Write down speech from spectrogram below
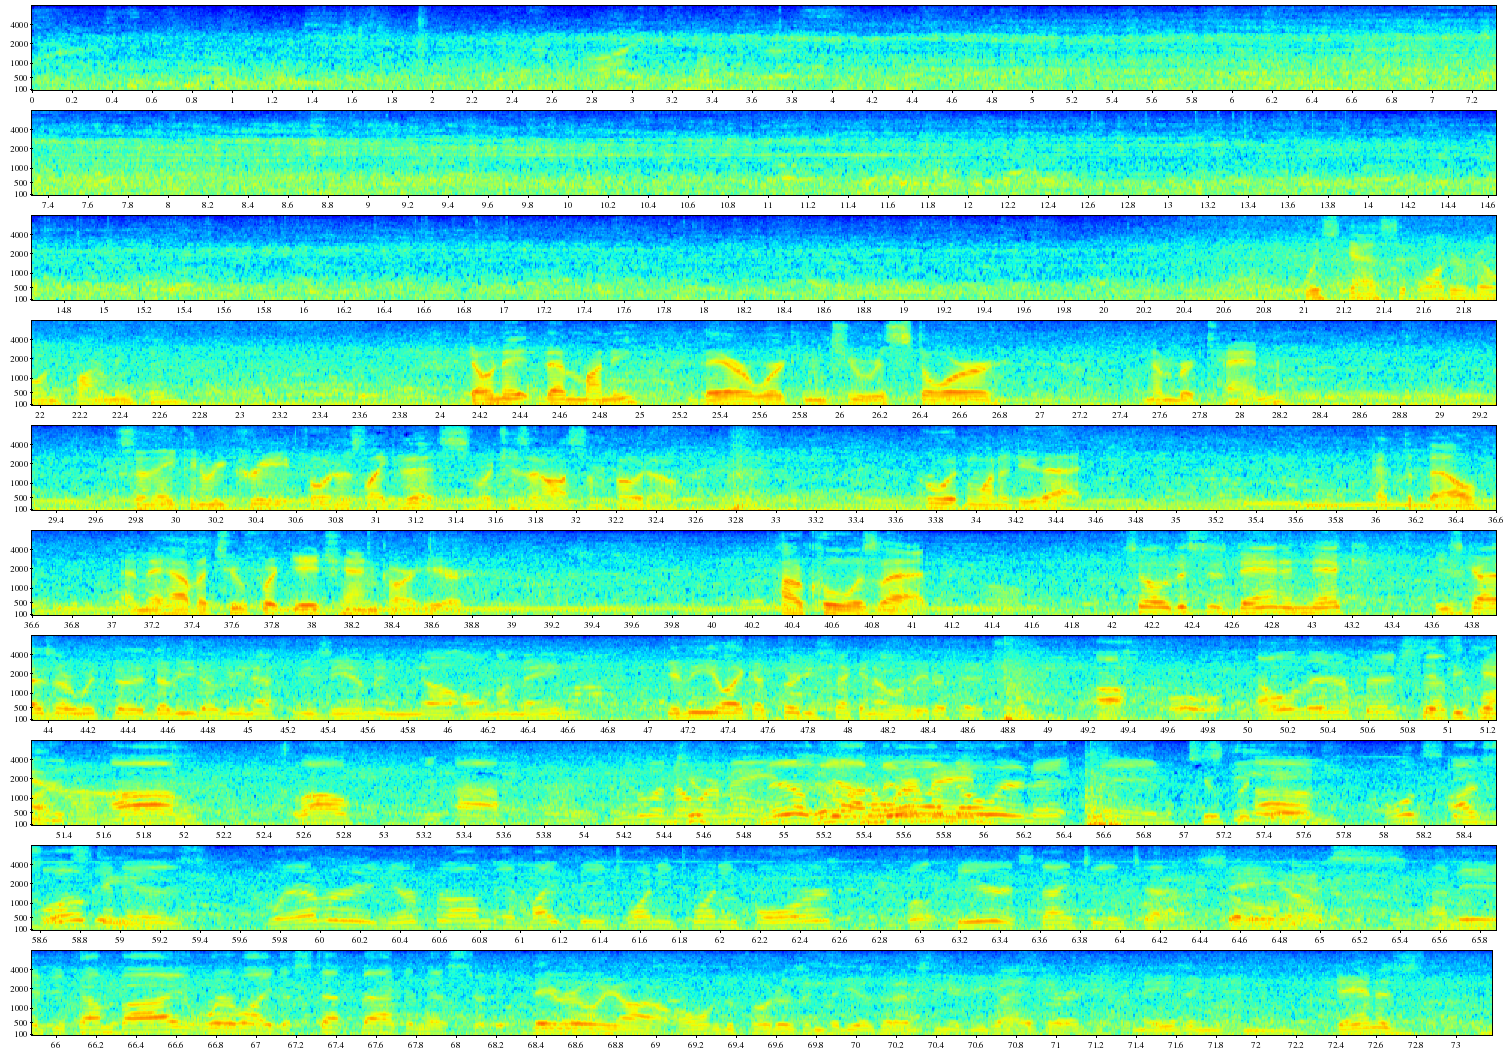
Wiscasset, Waterville, and Farmington. Donate them money. They are working to restore number 10 so they can recreate photos like this, which is an awesome photo. Who wouldn't want to do that? Got the bell, and they have a two foot gauge handcar here. How cool is that? So this is Dan and Nick. These guys are with the WWNF Museum in uh, Maine. Give me like a 30 second elevator pitch. Ah, oh, elevator pitch? If That's you can. hard. Um, well, uh, Middle of nowhere, Maine. middle, Middle yeah, of middle nowhere, of Maine. nowhere, Na- Maine. Two foot Um. Old steam, Our old slogan steam. is wherever you're from, it might be 2024, but here it's 1910. So, There you go. I mean, if you come by, we're like a step back in history. They really are. All of the photos and videos that I've seen of you guys are just amazing. And Dan is,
